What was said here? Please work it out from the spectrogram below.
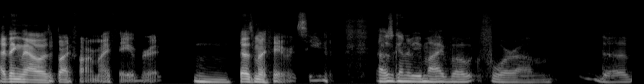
I think that was by far my favorite. Mm. that was my favorite scene. That was going to be my vote for um the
